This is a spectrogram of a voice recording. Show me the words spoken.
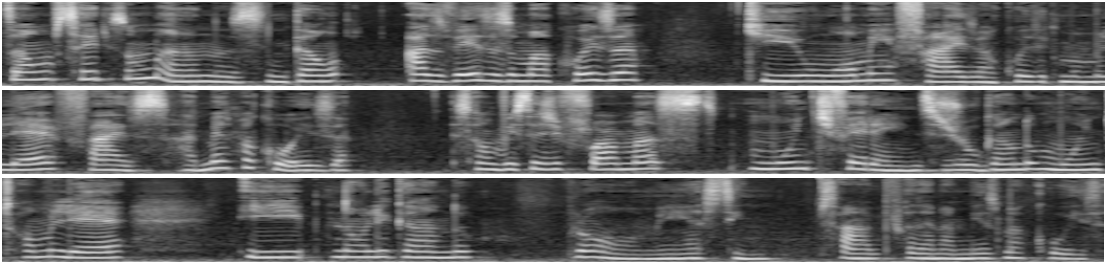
são seres humanos. Então, às vezes uma coisa que um homem faz, uma coisa que uma mulher faz, a mesma coisa, são vistas de formas muito diferentes, julgando muito a mulher e não ligando pro homem, assim, sabe? Fazendo a mesma coisa.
